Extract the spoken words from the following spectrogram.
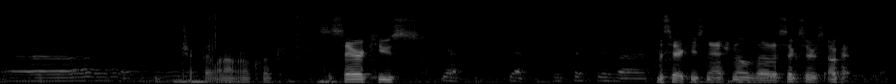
Uh, Check that one out real quick. It's the Syracuse Yes, yes. The Sixers are. the Syracuse Nationals are the Sixers. Okay. Sixers, yes.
